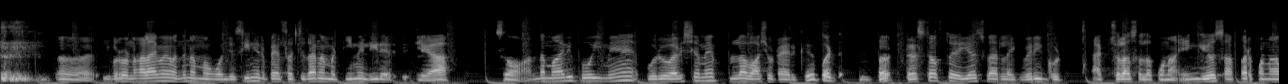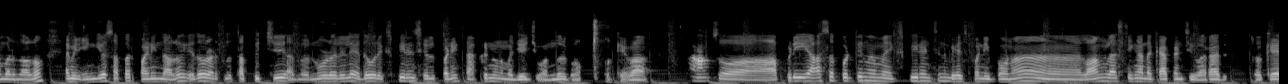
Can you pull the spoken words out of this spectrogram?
அஹ் இவ்வளவு நாளாவே வந்து நம்ம கொஞ்சம் சீனியர் பிளேயர்ஸ் வச்சு தான் நம்ம டீமே லீட் ஆயிருக்கு இல்லையா? ஸோ அந்த மாதிரி போயுமே ஒரு வருஷமே ஃபுல்லாக வாஷ் அவுட் ஆயிருக்கு. But rest of the years were like very good ஆக்சுவலாக சொல்ல போனால் எங்கேயோ சஃபர் பண்ணாமல் இருந்தாலும் ஐ மீன் எங்கேயோ சஃபர் பண்ணியிருந்தாலும் ஏதோ ஒரு இடத்துல தப்பிச்சு அந்த நூடலில் ஏதோ ஒரு எக்ஸ்பீரியன்ஸ் ஹெல்ப் பண்ணி டக்குன்னு நம்ம ஜெயிச்சு வந்திருக்கோம் ஓகேவா. ஸோ அப்படி ஆசைப்பட்டு நம்ம எக்ஸ்பீரியன்ஸ்னு பேஸ் பண்ணி போனால் லாங் லாஸ்டிங்காக அந்த கேப்டன்சி வராது. ஓகே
